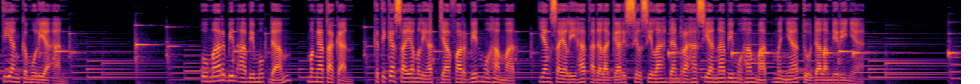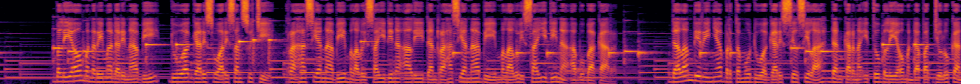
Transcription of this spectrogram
tiang kemuliaan. Umar bin Abi Mukdam, mengatakan, ketika saya melihat Jafar bin Muhammad, yang saya lihat adalah garis silsilah dan rahasia Nabi Muhammad menyatu dalam dirinya. Beliau menerima dari Nabi, dua garis warisan suci, rahasia Nabi melalui Sayyidina Ali dan rahasia Nabi melalui Sayyidina Abu Bakar. Dalam dirinya bertemu dua garis silsilah dan karena itu beliau mendapat julukan,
